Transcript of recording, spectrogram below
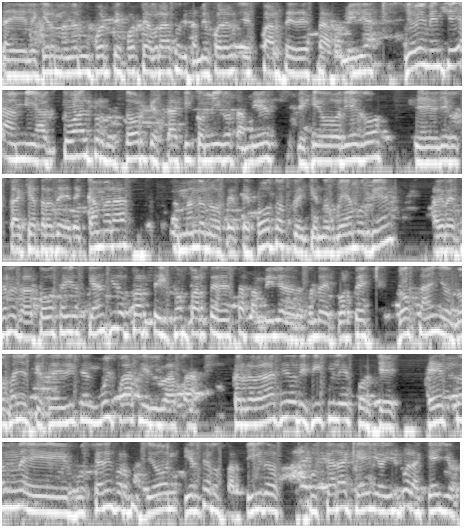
eh, le quiero mandar un fuerte, fuerte abrazo, que también fue, es parte de esta familia. Y obviamente a mi actual productor que está aquí conmigo también, Diego Diego, eh, Diego que está aquí atrás de, de cámaras, tomándonos este, fotos, que nos veamos bien agradecerles a todos ellos que han sido parte y son parte de esta familia de la Estación de Deporte. Dos años, dos años que se dicen muy fácil, Raza, pero la verdad han sido difíciles porque es son, eh, buscar información, irse a los partidos, buscar aquello, ir por aquello.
